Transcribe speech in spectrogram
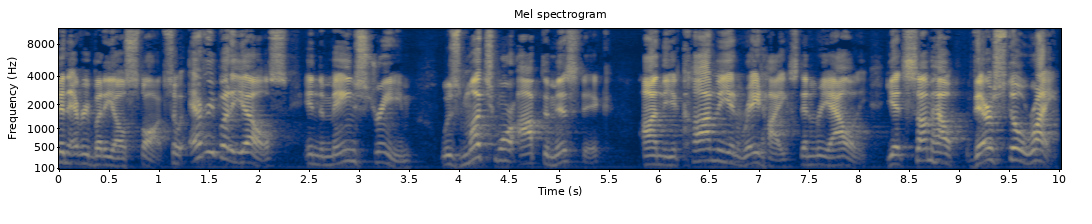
than everybody else thought. So everybody else in the mainstream was much more optimistic on the economy and rate hikes than reality. Yet somehow they're still right.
